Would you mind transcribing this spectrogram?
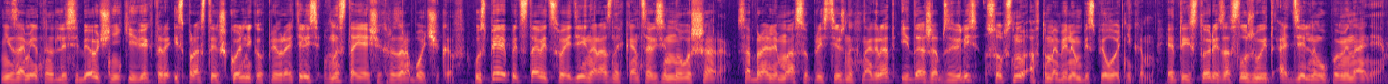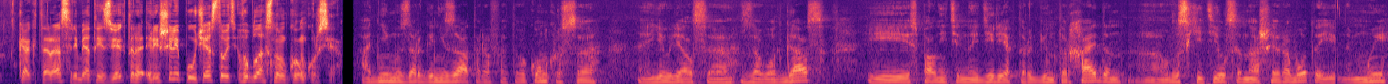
Незаметно для себя ученики «Вектора» из простых школьников превратились в настоящих разработчиков. Успели представить свои идеи на разных концах земного шара, собрали массу престижных наград и даже обзавелись собственным автомобилем-беспилотником. Эта история заслуживает отдельного упоминания. Как-то раз ребята из «Вектора» решили поучаствовать в областном конкурсе. Одним из организаторов этого конкурса э, являлся завод «ГАЗ», и исполнительный директор Гюнтер Хайден э, восхитился нашей работой. Мы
